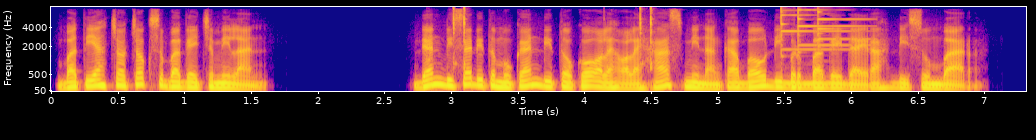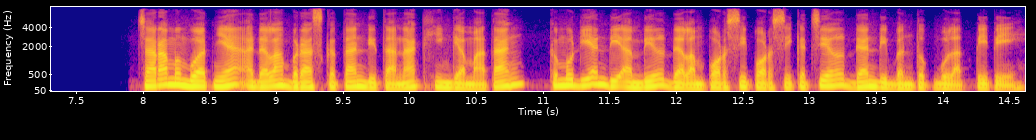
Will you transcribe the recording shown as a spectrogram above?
Batiah cocok sebagai cemilan, dan bisa ditemukan di toko oleh-oleh khas Minangkabau di berbagai daerah di Sumbar. Cara membuatnya adalah beras ketan ditanak hingga matang, kemudian diambil dalam porsi-porsi kecil dan dibentuk bulat pipih.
